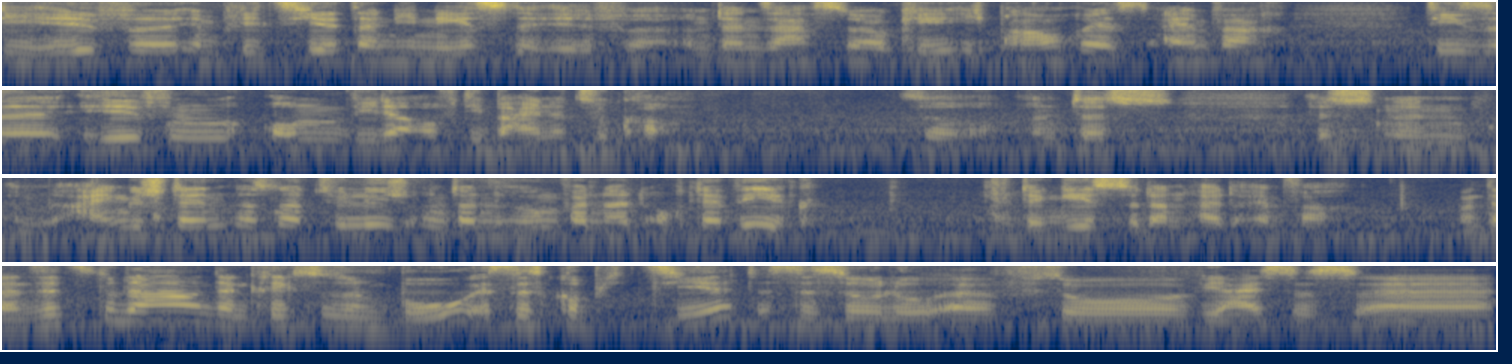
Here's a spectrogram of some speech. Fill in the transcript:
die Hilfe impliziert dann die nächste Hilfe. Und dann sagst du, okay, ich brauche jetzt einfach diese Hilfen, um wieder auf die Beine zu kommen. So. Und das ist ein ein Eingeständnis natürlich und dann irgendwann halt auch der Weg. Und den gehst du dann halt einfach. Und dann sitzt du da und dann kriegst du so ein Bo. Ist das kompliziert? Ist das so, äh, so wie heißt das, äh,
